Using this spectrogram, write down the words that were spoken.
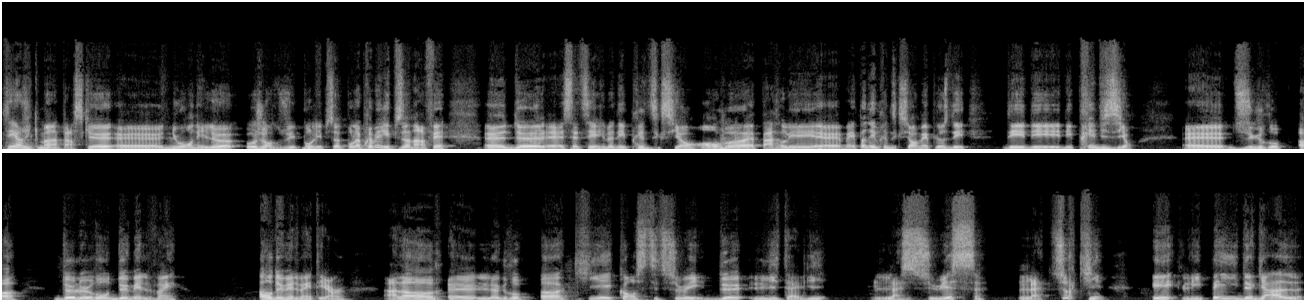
théoriquement, parce que nous, on est là aujourd'hui pour l'épisode, pour le premier épisode en fait de cette série-là des prédictions. On va parler, ben, pas des prédictions, mais plus des des, prévisions euh, du groupe A de l'Euro 2020 en 2021. Alors, euh, le groupe A qui est constitué de l'Italie, la Suisse, la Turquie et les pays de Galles.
